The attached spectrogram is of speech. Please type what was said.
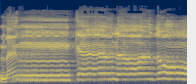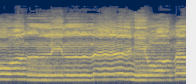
من كان عدوا لله وملائكته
